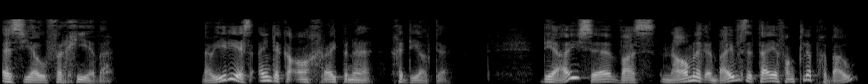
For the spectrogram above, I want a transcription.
is jou vergewe." Nou hierdie is eintlik 'n aangrypende gedeelte. Die huise was naamlik in Bybelse tye van klip gebou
